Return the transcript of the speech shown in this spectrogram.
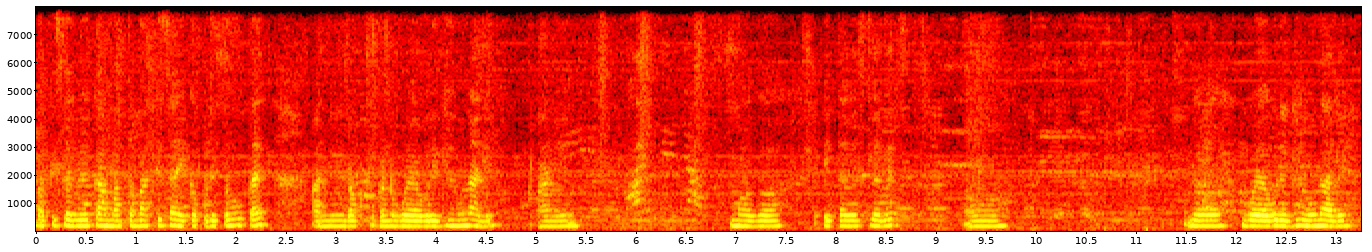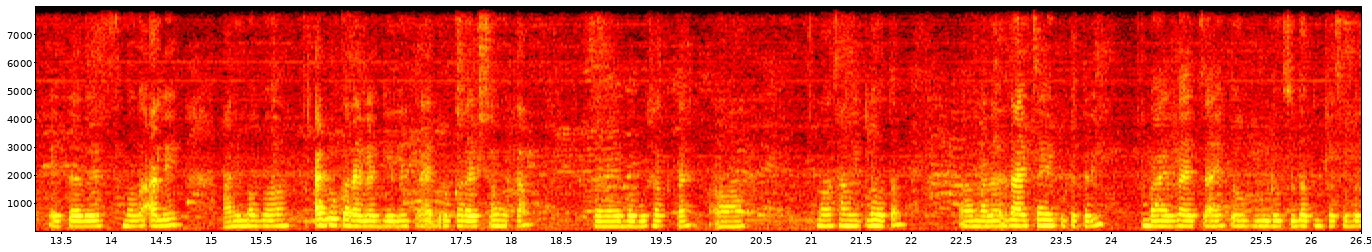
बाकी सगळे काम आता बाकीच आहे कपडे तर होत आहेत. आणि डॉक्टरकडनं गोळ्या वगैरे घेऊन आले. आणि मग येत्या वेळेस लगेच गोळ्या वगैरे घेऊन आले. येत्या वेळेस मग आले. आणि मग ॲब्रो करायला गेले तर ॲब्रो करायचा होता. तर बघू शकता. अ, मला सांगितलं होतं. मला जायचं आहे कुठंतरी. बाहेर जायचं आहे. तो व्हिडिओसुद्धा तुमच्यासोबत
